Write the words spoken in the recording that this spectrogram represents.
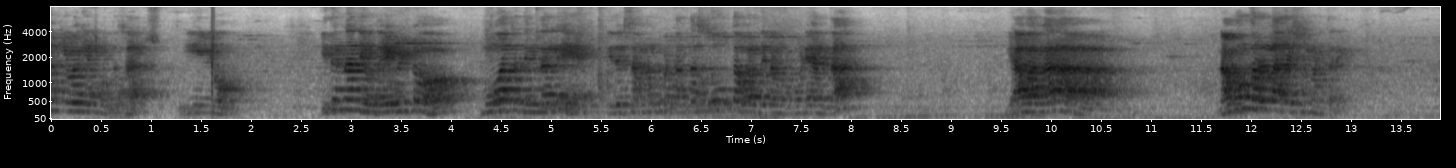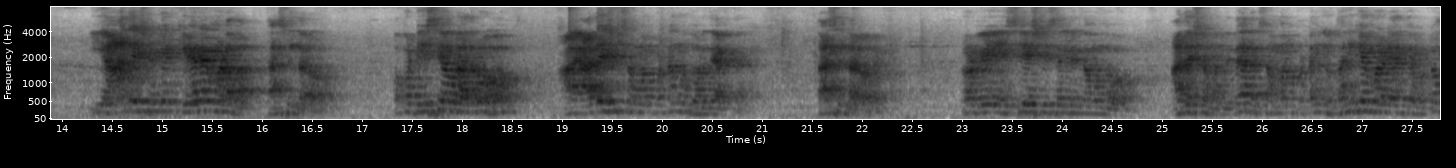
ಮುಖ್ಯವಾಗಿ ಏನು ಗೊತ್ತಾ ಸರ್? ಈ ಇದನ್ನ ನೀವು ದಯವಿಟ್ಟು ಮೂವತ್ತು ದಿನದಲ್ಲಿ ಇದಕ್ಕೆ ಸಂಬಂಧಪಟ್ಟಂತ ಸೂಕ್ತ ವರದಿ ನಮ್ಗೆ ಕೊಡಿ ಅಂತ ಯಾವಾಗ ನವೆಂಬರ್ ಅಲ್ಲಿ ಆದೇಶ ಮಾಡ್ತಾರೆ. ಈ ಆದೇಶಕ್ಕೆ ಕೇರೆ ಮಾಡಲ್ಲ ತಹಸೀಲ್ದಾರ್ ಅವರು. ಒಬ್ಬ ಡಿ ಸಿ ಅವರಾದರೂ ಆ ಆದೇಶಕ್ಕೆ ಸಂಬಂಧಪಟ್ಟಂಗೆ ಒಂದು ವರದಿ ಹಾಕ್ತಾರೆ ತಹಸೀಲ್ದಾರ್ ಅವರಿಗೆ. ನೋಡ್ರಿ ಎಸ್ ಸಿ ಎಸ್ ಟಿ ಒಂದು ಆದೇಶ ಬಂದಿದೆ, ಅದಕ್ಕೆ ಸಂಬಂಧಪಟ್ಟಂಗೆ ನೀವು ತನಿಖೆ ಮಾಡಿ ಅಂತ ಹೇಳ್ಬಿಟ್ಟು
